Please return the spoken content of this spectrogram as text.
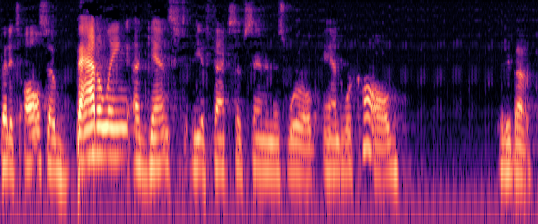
but it's also battling against the effects of sin in this world. And we're called to do both.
